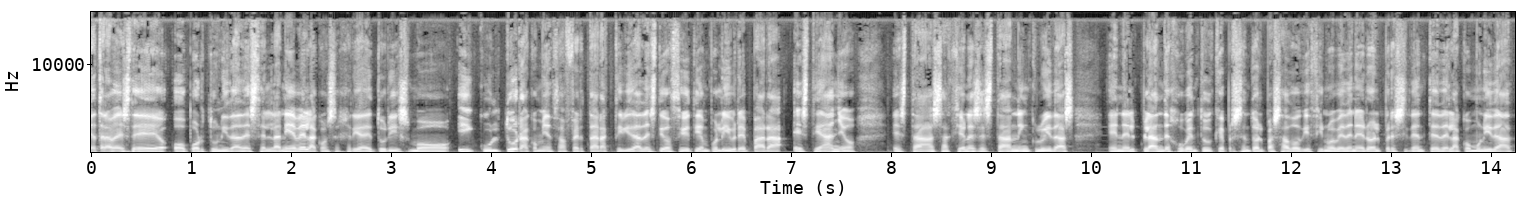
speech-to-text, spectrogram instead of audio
y a través de oportunidades en la nieve, la Consejería de Turismo y Cultura comienza a ofertar actividades de ocio y tiempo libre para este año. Estas acciones están incluidas en el plan de juventud que presentó el pasado 19 de enero el presidente de la comunidad,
